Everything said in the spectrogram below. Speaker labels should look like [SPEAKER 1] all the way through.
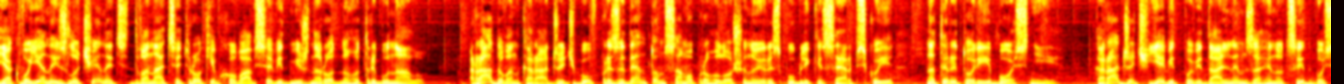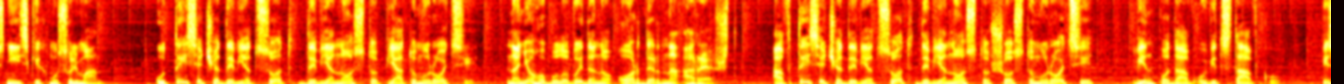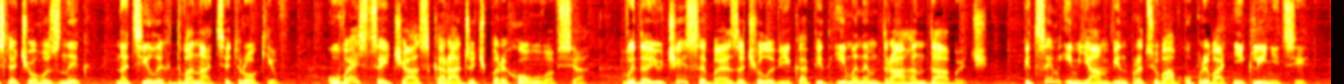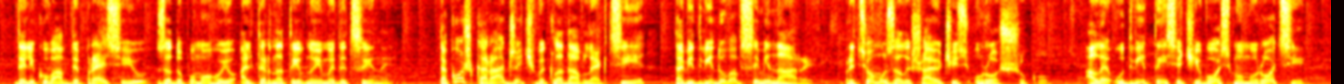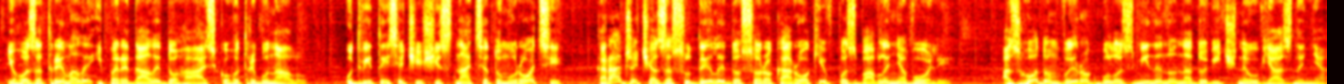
[SPEAKER 1] Як воєнний злочинець 12 років ховався від міжнародного трибуналу. Радован Караджич був президентом самопроголошеної Республіки Сербської на території Боснії. Караджич є відповідальним за геноцид боснійських мусульман. У 1995 році на нього було видано ордер на арешт, а в 1996 році він подав у відставку, після чого зник на цілих 12 років. Увесь цей час Караджич переховувався, видаючи себе за чоловіка під іменем Драган Дабич. Під цим ім'ям він працював у приватній клініці, де лікував депресію за допомогою альтернативної медицини. Також Караджич викладав лекції та відвідував семінари, при цьому залишаючись у розшуку. Але у 2008 році його затримали і передали до Гаазького трибуналу. У 2016 році Караджича засудили до 40 років позбавлення волі, а згодом вирок було змінено на довічне ув'язнення.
